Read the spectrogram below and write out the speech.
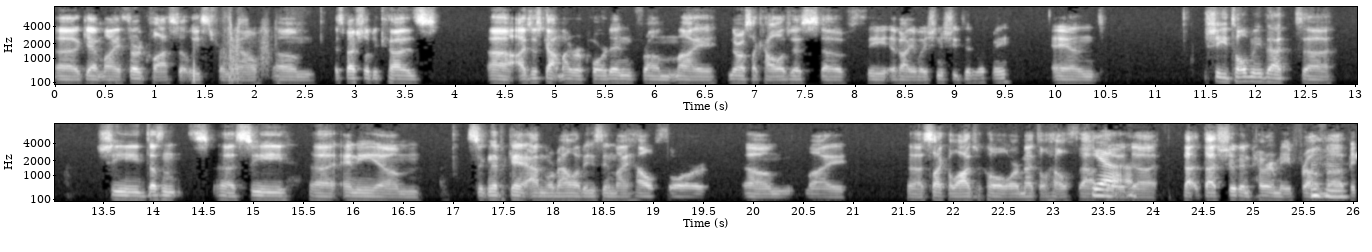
uh, get my third class at least for now, um, especially because. Uh, I just got my report in from my neuropsychologist of the evaluation she did with me, and she told me that she doesn't uh, see uh, any um, significant abnormalities in my health or um, my uh, psychological or mental health that yeah. would uh, that that should impair me from uh, mm-hmm. being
